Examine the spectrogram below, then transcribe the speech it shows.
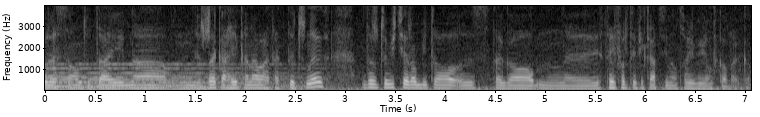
które są tutaj na mm, rzekach i kanałach taktycznych, to rzeczywiście robi to z, tego, mm, z tej fortyfikacji no coś wyjątkowego.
